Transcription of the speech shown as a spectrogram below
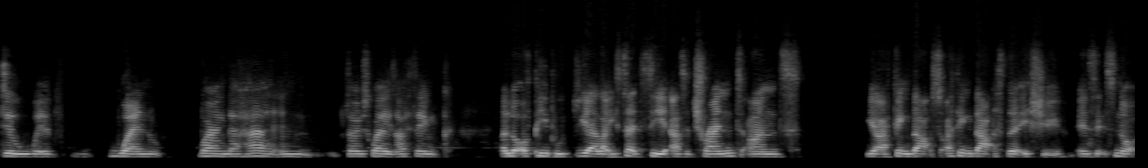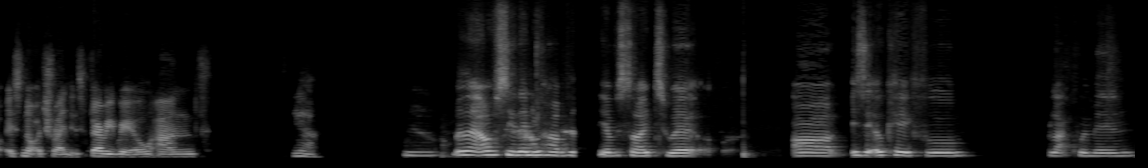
deal with when wearing their hair in those ways. I think a lot of people, yeah, like you said, see it as a trend and yeah i think that's i think that's the issue is it's not it's not a trend it's very real and yeah Yeah, but then obviously then you have the other side to it. Uh, is it okay for black women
